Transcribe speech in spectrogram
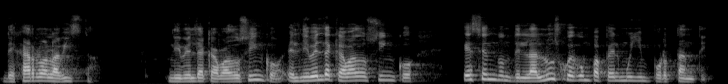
dejarlo a la vista. Nivel de acabado 5. El nivel de acabado 5 es en donde la luz juega un papel muy importante,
